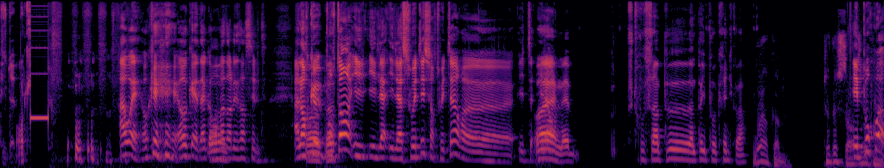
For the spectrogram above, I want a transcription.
Fils de. Ah ouais, ok, ok, d'accord, on va dans les insultes. Alors que Ouais, pas- pourtant, il, il a, il a souhaité sur Twitter. euh, ouais, a- mais je trouve ça un peu, un peu hypocrite quoi. Et pourquoi,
